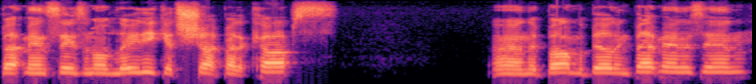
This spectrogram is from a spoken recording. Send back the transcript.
Batman saves an old lady, gets shot by the cops. And they bomb the building Batman is in.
